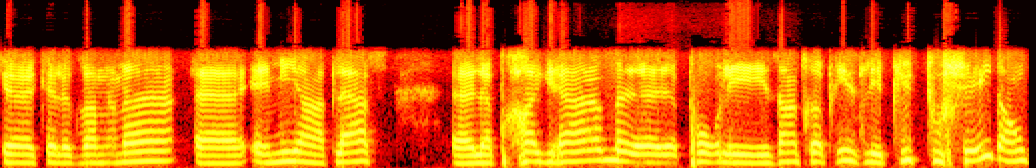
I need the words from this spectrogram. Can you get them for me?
que, le gouvernement euh, ait mis en place euh, le programme pour les entreprises les plus touchées. Donc,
